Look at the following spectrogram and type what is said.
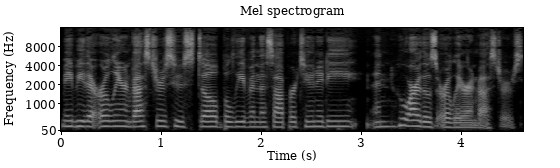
maybe the earlier investors who still believe in this opportunity? And who are those earlier investors?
